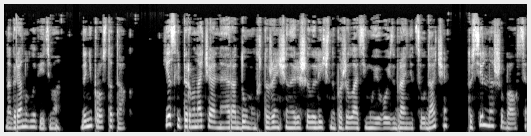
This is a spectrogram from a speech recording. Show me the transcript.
нагрянула ведьма. Да не просто так. Если первоначально Айрат думал, что женщина решила лично пожелать ему его избраннице удачи, то сильно ошибался.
